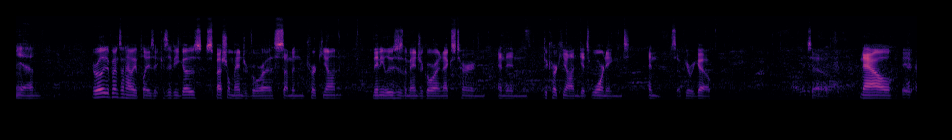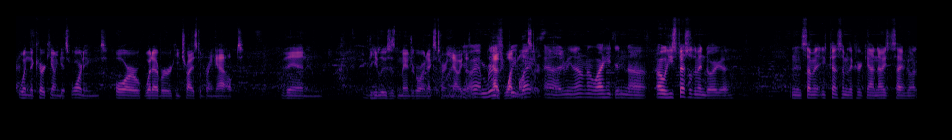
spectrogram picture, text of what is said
Yeah. Yeah. It really depends on how he plays it, because if he goes special Mandragora, summon Kerykeion, then he loses the Mandragora next turn, and then the Kerykeion gets warninged, and so here we go. So now, i when the Kerykeion gets warninged, or whatever he tries to bring out, then he loses the Mandragora next turn. Now he doesn't, I'm really has one monster. uh, I mean, I don't know why he didn't. Uh, oh, he special to Mendorga. And then summon, he comes summon the Kerykeion. Now he's deciding what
